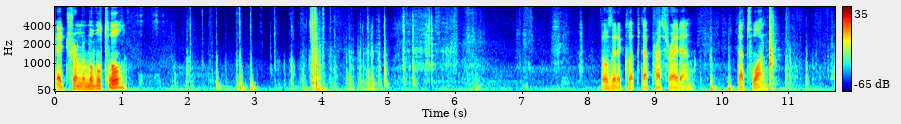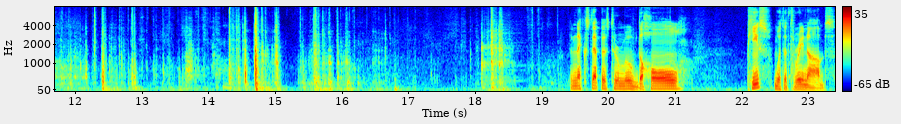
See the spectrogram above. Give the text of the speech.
a trim removal tool. Those are the clips that press right in. That's one. The next step is to remove the whole piece with the three knobs,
